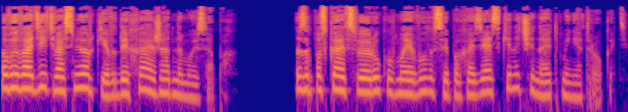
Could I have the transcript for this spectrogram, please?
выводить восьмерки, вдыхая жадно мой запах. Запускает свою руку в мои волосы и по-хозяйски начинает меня трогать.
